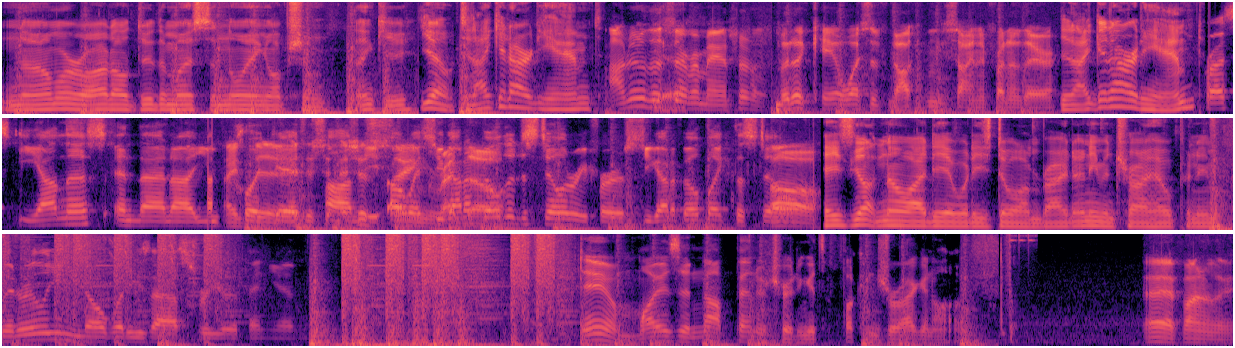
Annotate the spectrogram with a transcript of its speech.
No, I'm alright. I'll do the most annoying option. Thank you. Yo, did I get RDM'd? I'm new to the server, man. Shut up. Put a KOS of knocking sign in front of there. Did I get RDM'd? Press E on this, and then uh, you I click did. it It's just- it's on just the. Oh wait, so you red, gotta though. build a distillery first. You gotta build like the still. Oh. He's got no idea what he's doing, bro. Don't even try helping him. Literally nobody's asked for your opinion. Damn, why is it not penetrating? It's a fucking Dragunov. Eh, finally.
